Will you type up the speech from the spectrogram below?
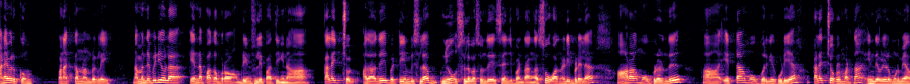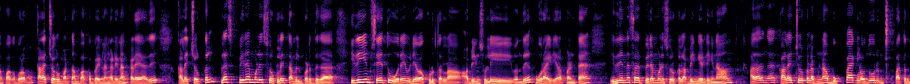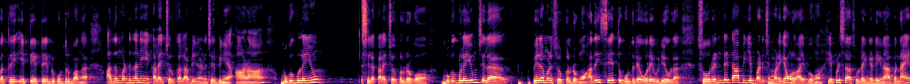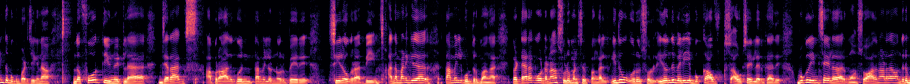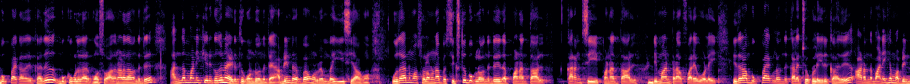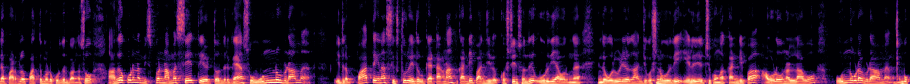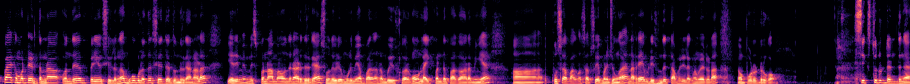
அனைவருக்கும் வணக்கம் நண்பர்களே. நம்ம இந்த வீடியோவில் என்ன பார்க்க போகிறோம் அப்படின்னு சொல்லி பார்த்தீங்கன்னா கலைச்சொல். அதாவது இப்போ டிஎன்பிஸில் நியூ சிலபஸ் வந்து சேஞ்ச் பண்ணிட்டாங்க. ஸோ அதன் அடிப்படையில் ஆறாம் வகுப்புலேருந்து எட்டாம் வகுப்பு இருக்கக்கூடிய கலைச்சொற்கள் மட்டும் தான் இந்த வீடியோவில் முழுமையாக பார்க்க போகிறோம் கலைச்சொற்கள் மட்டும் தான் பார்க்க போகிறீங்களா கேட்டிங்கன்னா கிடையாது. கலைச்சொற்கள் ப்ளஸ் பிறமொழி சொற்களை தமிழ் படுத்துக இதையும் சேர்த்து ஒரே வீடியோவாக கொடுத்துடலாம் அப்படின்னு சொல்லி வந்து ஒரு ஐடியா பண்ணிட்டேன். இது என்ன சார் பிறமொழி சொற்கள் அப்படின்னு கேட்டிங்கன்னா அதாவதுங்க கலைச்சொற்கள் அப்படின்னா புக் பேக்கில் வந்து ஒரு பத்து பத்து எட்டு எட்டு இப்படி கொடுத்துருப்பாங்க. அது மட்டும்தான் நீங்கள் கலைச்சொற்கள் அப்படின்னு நினச்சிருப்பீங்க. ஆனால் புக்குக்குள்ளேயும் சில கலை சொற்கள் இருக்கும் புக்குக்குள்ளேயும் சில பிறமொழி சொற்கள் இருக்கும் அதையும் சேர்த்து கொடுத்துட்டேன் ஒரே வீடியோவில். ஸோ ரெண்டு டாப்பிக்கை படித்த மணிக்கே உங்களுக்கு வாய்ப்பு போகும் எப்படி சார் சொல்கிறேன்னு கேட்டிங்கன்னா இப்போ நைன்த்து புக் படிச்சிங்கன்னா இந்த ஃபோர்த் யூனிட்டில் ஜெராக்ஸ் அப்புறம் அதுக்கு தமிழ் இன்னொரு பேர் சீரோகிராஃபி அந்த மணிக்கு தமிழ் கொடுத்துருப்பாங்க. இப்போ டெரக்கோட்டனா சுடுமண் சிற்பங்கள் இது ஒரு சொல். இது வந்து வெளியே புக் அவுட் அவுட் சைடில் இருக்காது. புக்கு இன்சைடில் தான் இருக்கும். ஸோ அதனால தான் வந்துட்டு புக் பேக் இருக்காது புக்குள்ளே தான் இருக்கும். ஸோ அதனால தான் வந்துட்டு அந்த மணிக்கு இருக்கிறதும் நான் எடுத்து கொண்டு வந்துட்டேன். அப்படின்றப்ப உங்களுக்கு ரொம்ப ஈஸியாகும் உதாரணமாக சொல்லணும்னா இப்போ சிக்ஸ்த்து புக்கில் வந்துட்டு இந்த பணத்தால் கரன்சி பணத்தால் டிமாண்ட் டிராஃப் வரைவோலை இதெல்லாம் புக் பேக்கில் வந்து கலைச்சோக்குள்ளே இருக்காது. ஆனால் அந்த வணிகம் அப்படின்ற பாடத்தில் பத்து மட்டும் கொடுத்துருப்பாங்க. ஸோ அதை கூட நான் மிஸ் பண்ணாமல் சேர்த்து எடுத்து வந்திருக்கேன். ஸோ ஒன்றும் விடாமல் இதில் பார்த்தீங்கன்னா சிக்ஸ்த் டூ எய்த்துக்கு கேட்டாங்கன்னா கண்டிப்பாக அஞ்சு கொஸ்டின்ஸ் வந்து உறுதியாக வருங்க. இந்த ஒரு வீடியோ வந்து அஞ்சு கொஸ்டின் உறுதி எழுதி வச்சுக்கோங்க. கண்டிப்பாக அவ்வளோ நல்லாவும் ஒன்று கூட விடாமல் புக் பேக்கை மட்டும் எடுத்தோம்னா வந்து பெரிய விஷயம் இல்லைங்க. புக்குகளுக்கு சேர்த்து எடுத்து வந்திருக்கேன். அதனால் எதுவுமே மிஸ் பண்ணாமல் வந்து நான் எடுத்திருக்கேன். ஸோ இந்த வீடியோ முழுமையாக பாருங்கள் ரொம்ப யூஸ்ஃபுல்லாக இருக்கும். லைக் பண்ணிட்டு பார்க்க ஆரம்பிங்க. புதுசாக பார்க்கலாம் சப்ஸ்கிரைப் பண்ணிச்சோங்க நிறைய வீடியோஸ் வந்து தமிழ் இலக்கணம் ரிலேட்டடாக நம்ம போட்டுட்ருக்கோம் சிக்ஸ்த்து டு டென்த்துங்க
